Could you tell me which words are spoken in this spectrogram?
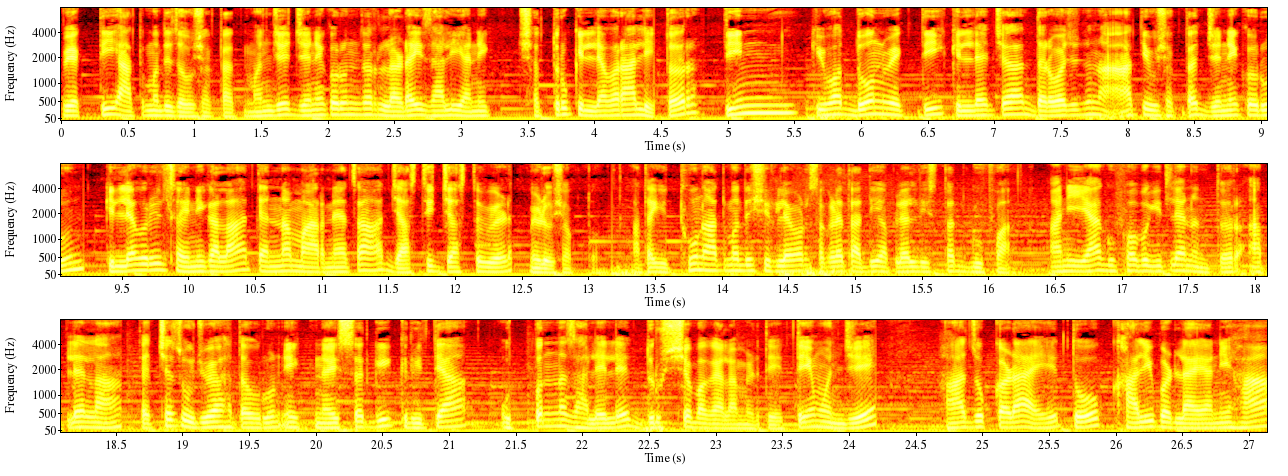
व्यक्ती आतमध्ये जाऊ शकतात. म्हणजे जेणेकरून जर लढाई झाली आणि शत्रू किल्ल्यावर आली तर तीन किंवा दोन व्यक्ती किल्ल्याच्या दरवाज्यातून आत येऊ शकतात जेणेकरून किल्ल्यावरील सैनिकाला त्यांना मारण्याचा जास्तीत जास्त वेळ मिळू शकतो. आता इथून आतमध्ये शिरल्यावर सगळ्यात आधी आपल्याला दिसतात गुफा. आणि या गुफा बघितल्यानंतर आपल्याला त्याच्याच उजव्या हातावरून एक नैसर्गिकरित्या उत्पन्न झालेले दृश्य बघायला मिळते. ते म्हणजे हा जो कडा आहे तो खाली पडला आहे आणि हा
